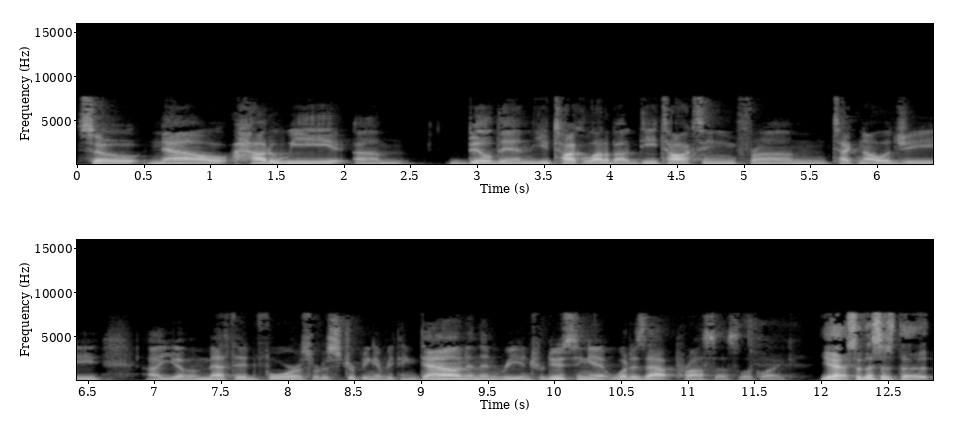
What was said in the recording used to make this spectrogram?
So now, how do we um, build in? You talk a lot about detoxing from technology. Uh, you have a method for sort of stripping everything down and then reintroducing it. What does that process look like? Yeah, so this is the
